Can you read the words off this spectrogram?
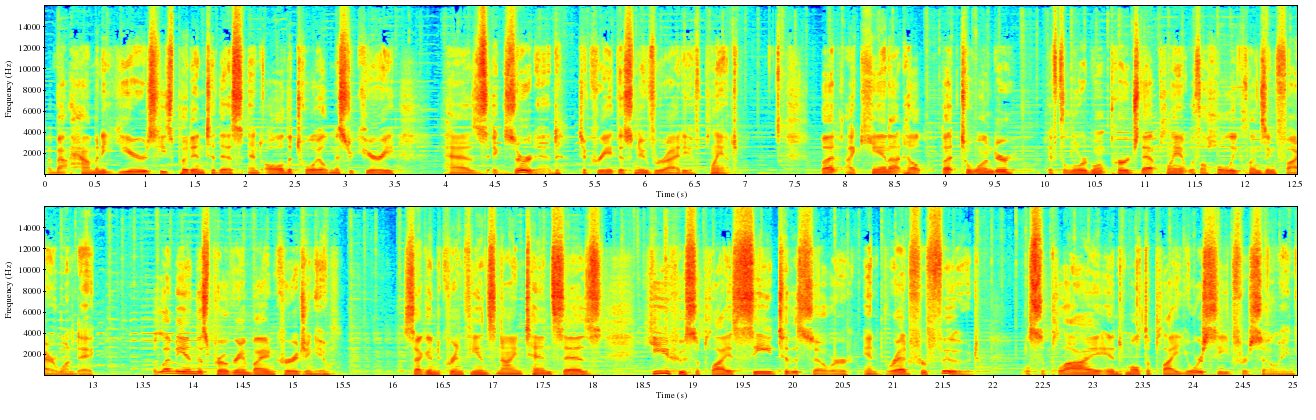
about how many years he's put into this and all the toil Mr. Currie has exerted to create this new variety of plant. But I cannot help but to wonder if the Lord won't purge that plant with a holy cleansing fire one day. But let me end this program by encouraging you. 2 Corinthians 9:10 says, he who supplies seed to the sower and bread for food will supply and multiply your seed for sowing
